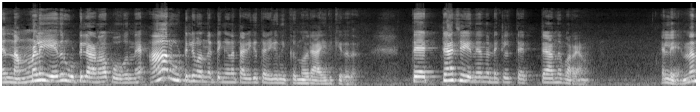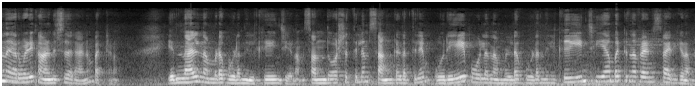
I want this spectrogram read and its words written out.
നമ്മൾ ഏത് റൂട്ടിലാണോ പോകുന്നത് ആ റൂട്ടിൽ വന്നിട്ട് ഇങ്ങനെ തഴുകി തഴുകി നിൽക്കുന്നവരായിരിക്കരുത്. തെറ്റാ ചെയ്യുന്നതെന്നുണ്ടെങ്കിൽ തെറ്റാന്ന് പറയണം. അല്ലേ? എന്നാൽ നേർവഴി കാണിച്ചു തരാനും പറ്റണം. എന്നാൽ നമ്മുടെ കൂടെ നിൽക്കുകയും ചെയ്യണം. സന്തോഷത്തിലും സങ്കടത്തിലും ഒരേപോലെ നമ്മളുടെ കൂടെ നിൽക്കുകയും ചെയ്യാൻ പറ്റുന്ന ഫ്രണ്ട്സ് ആയിരിക്കണം.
